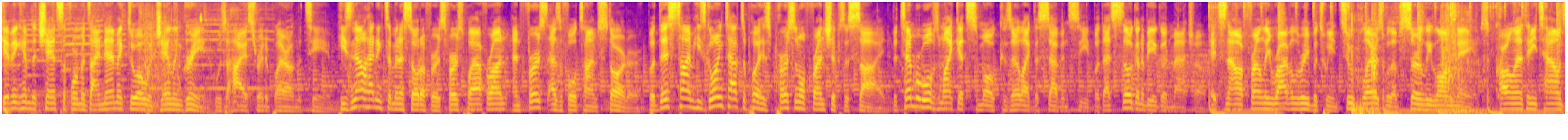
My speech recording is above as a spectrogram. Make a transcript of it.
giving him the chance to form a dynamic duo with Jalen Green, who's the highest rated player on the team. He's now heading to Minnesota for his first playoff run and first as a full-time starter. But this time, he's going to have to put his personal friendships aside. The Timberwolves might get smoked because they're like the 7th seed, but that's still going to be a good matchup. It's now a friendly rivalry between two players with absurdly long names, Karl Anthony Towns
